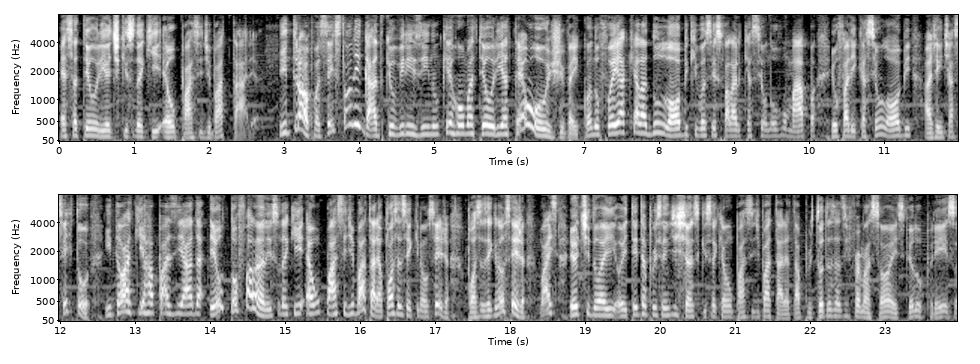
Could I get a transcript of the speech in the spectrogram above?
essa teoria de que isso daqui é o passe de batalha. E tropa, vocês estão ligados que o Vinizinho nunca errou uma teoria até hoje, velho. Quando foi aquela do lobby que vocês falaram que ia ser um novo mapa, eu falei que ia ser um lobby, a gente acertou. Então aqui, rapaziada, eu tô falando, isso daqui é um passe de batalha. Possa ser que não seja? Possa ser que não seja, mas eu te dou aí 80% de chance que isso aqui é um passe de batalha, tá? Por todas as informações, pelo preço.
